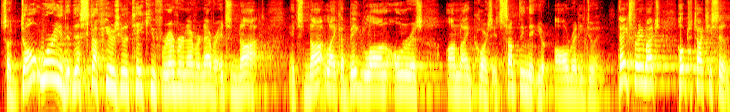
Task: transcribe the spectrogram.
So don't worry that this stuff here is going to take you forever and ever and ever. It's not. It's not like a big, long, onerous online course. It's something that you're already doing. Thanks very much. Hope to talk to you soon.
